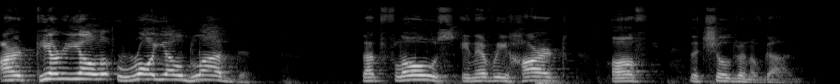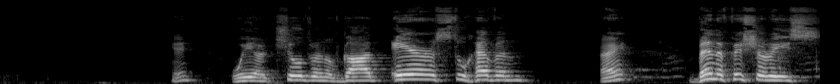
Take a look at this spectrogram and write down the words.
arterial royal blood that flows in every heart of the children of God. Okay? We are children of God, heirs to heaven, right? Beneficiaries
